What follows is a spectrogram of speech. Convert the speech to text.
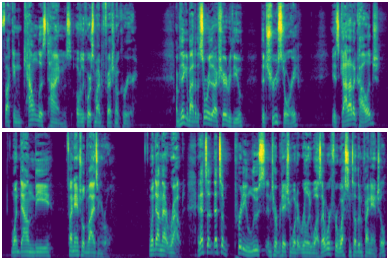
fucking countless times over the course of my professional career. I'm thinking about it. The story that I've shared with you, the true story, is got out of college, went down the financial advising role went down that route. And that's a that's a pretty loose interpretation of what it really was. I worked for Western Southern Financial,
